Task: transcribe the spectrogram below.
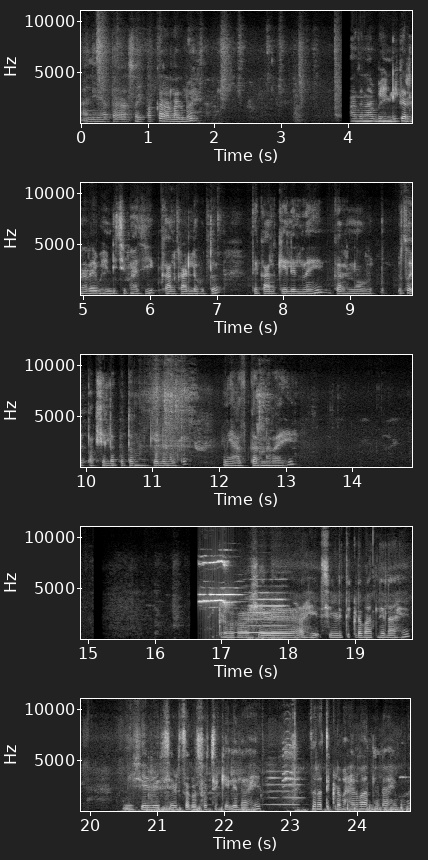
आणि आता स्वयंपाक करायला लागलो आहे आज ना भेंडी करणार आहे. भेंडीची भाजी काल काढलं होतं. ते काल केलेलं नाही कारण स्वयंपाक शिल्लक होतं म्हणून केलं नव्हतं. आणि आज करणार आहे. इकडं बघा शेळे आहे. शेळी तिकडं बांधलेलं आहे. आणि शेळे शेड सगळं स्वच्छ केलेलं आहे. जरा तिकडं बाहेर बांधलेलं आहे बघा.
